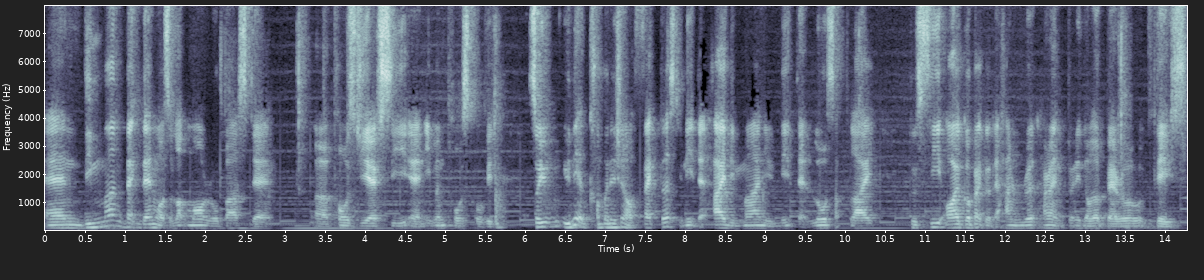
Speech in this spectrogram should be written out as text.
and demand back then was a lot more robust than uh, post GFC and even post COVID. So you, you need a combination of factors. You need that high demand, you need that low supply to see oil go back to the 100 $120 barrel days.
